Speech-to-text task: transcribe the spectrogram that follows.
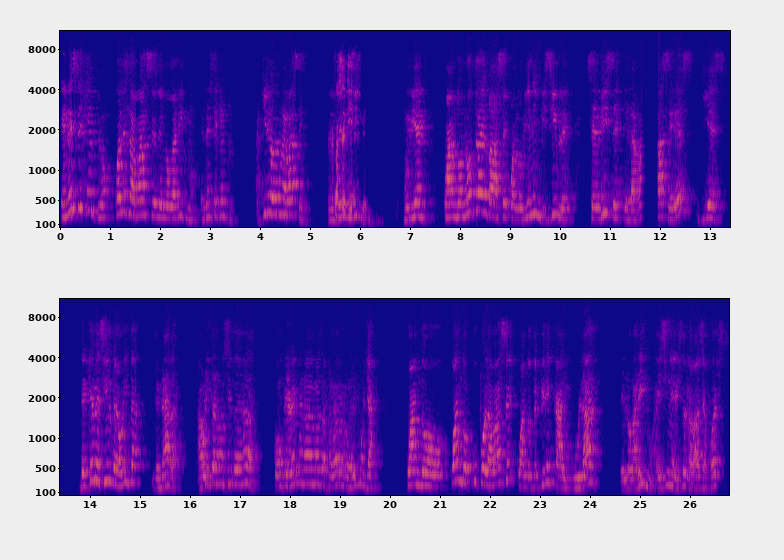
En este ejemplo, ¿cuál es la base del logaritmo? En este ejemplo. Aquí debe haber una base, pero base está invisible. Muy bien. Cuando no trae base, cuando viene invisible, se dice que la base es 10. ¿De qué me sirve ahorita? De nada. Ahorita no sirve de nada. Con que venga nada más la palabra logaritmo, ya. Cuando, cuando ocupo la base, cuando te piden calcular el logaritmo, ahí sí necesitas la base a fuerzas.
